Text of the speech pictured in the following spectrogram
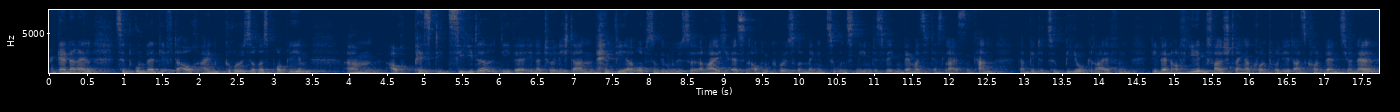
Generell sind Umweltgifte auch ein größeres Problem. Ähm, auch Pestizide, die wir natürlich dann, wenn wir Obst und Gemüse reich essen, auch in größeren Mengen zu uns nehmen. Deswegen, wenn man sich das leisten kann, dann bitte zu Bio greifen. Die werden auf jeden Fall strenger kontrolliert als konventionell.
